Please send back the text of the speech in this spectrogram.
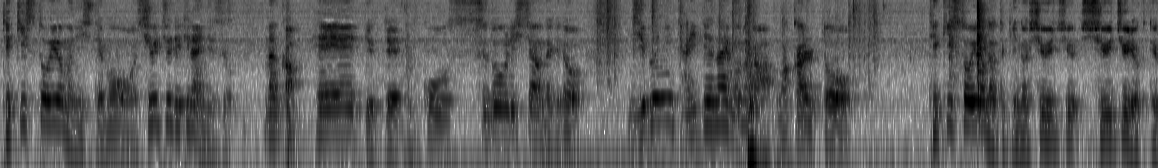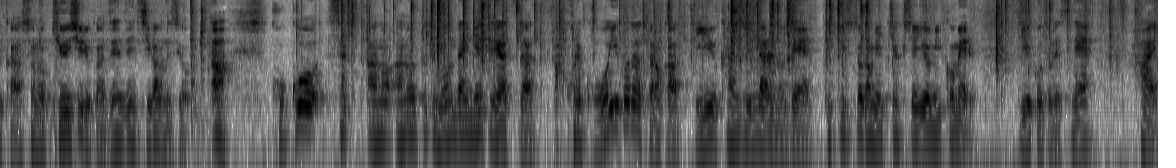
テキストを読むにしても集中できないんですよ。なんか「へー」って言ってこう素通りしちゃうんだけど自分に足りてないものが分かるとテキストを読んだ時の集中集中力というかその吸収力は全然違うんですよ。あここさあのあの時問題に出てたやつだ。あこれこういうことだったのかっていう感じになるのでテキストがめちゃくちゃ読み込める。っていうことですね。はい、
